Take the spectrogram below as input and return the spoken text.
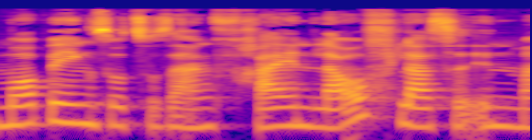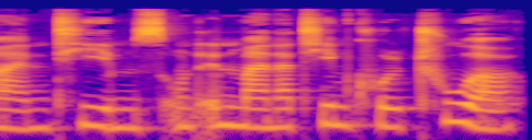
Mobbing sozusagen freien Lauf lasse in meinen Teams und in meiner Teamkultur,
